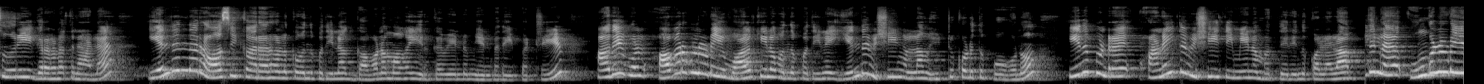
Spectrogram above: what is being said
சூரிய கிரகணத்தினால எந்தெந்த ராசிக்காரர்களுக்கு வந்து பார்த்திங்கன்னா கவனமாக இருக்க வேண்டும் என்பதை பற்றியும் அதேபோல் அவர்களுடைய வாழ்க்கையில் வந்து பார்த்திங்கன்னா எந்த விஷயங்கள்லாம் விட்டு கொடுத்து போகணும் இது போன்ற அனைத்து விஷயத்தையுமே நம்ம தெரிந்து கொள்ளலாம். இதில் உங்களுடைய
